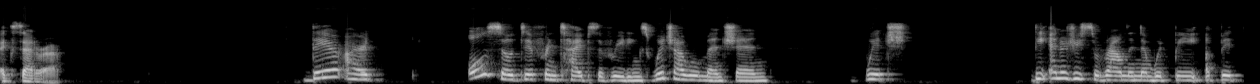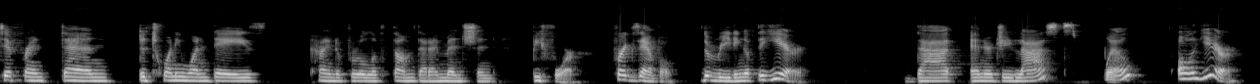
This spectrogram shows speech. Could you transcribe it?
etc. There are also different types of readings, which I will mention, which the energy surrounding them would be a bit different than the 21 days kind of rule of thumb that I mentioned before. For example, the reading of the year. That energy lasts, well, all year.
